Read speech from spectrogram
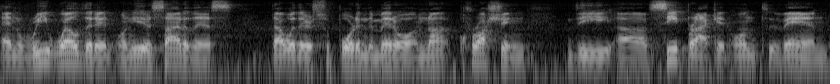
and re-welded it on either side of this. That way there's support in the middle. I'm not crushing the uh, seat bracket onto the van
